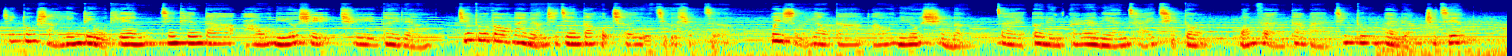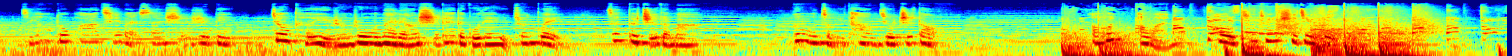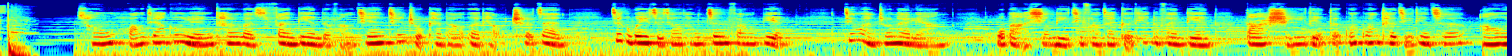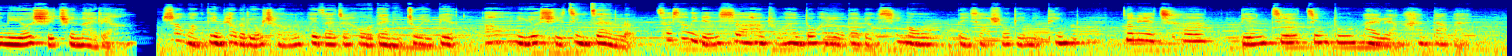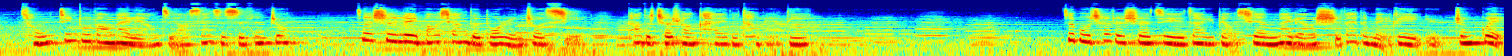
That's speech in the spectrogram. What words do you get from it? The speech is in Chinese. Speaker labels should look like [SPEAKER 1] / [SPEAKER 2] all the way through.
[SPEAKER 1] 京都赏樱第五天，今天搭好女优喜去奈良。京都到奈良之间搭火车有几个选择？为什么要搭好女优喜呢？在二零二二年才启动，往返大阪、京都、奈良之间，只要多花七百三十日币，就可以融入奈良时代的古典与尊贵，真的值得吗？跟我走一趟就知道。阿温阿丸后青春事件簿。从皇家公园 Canvas 饭店的房间清楚看到二条车站，这个位置交通真方便。今晚住奈良，我把行李寄放在隔天的饭店，搭十一点的观光特急电车，然后你又许去奈良。上网订票的流程会在最后带你做一遍。然后你又许进站了，车厢的颜色和图案都很有代表性哦。等一下说给你听。这列车连接京都、奈良和大阪。从京都到奈良只要三十四分钟。这是类包厢的多人坐席，它的车窗开得特别低。这部车的设计在于表现奈良时代的美丽与珍贵。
